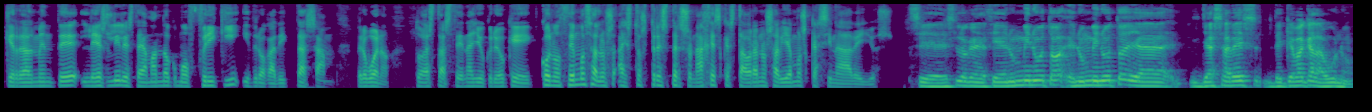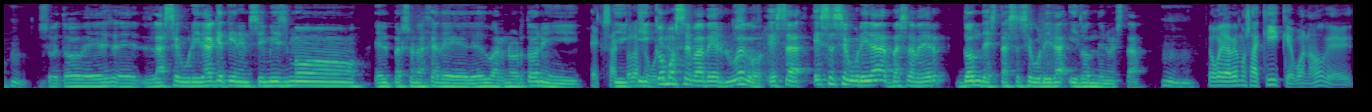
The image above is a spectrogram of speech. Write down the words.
que realmente Leslie le está llamando como friki y drogadicta a Sam. Pero bueno, toda esta escena yo creo que conocemos a, los, a estos tres personajes que hasta ahora no sabíamos casi nada de ellos. Sí, es lo que decía, en un minuto, en un minuto ya, ya sabes de qué va cada uno. Bueno. Sobre todo ves eh, la seguridad que tiene en sí mismo el personaje de, Edward Norton y, y, cómo se va a ver luego. Esa, esa seguridad, vas a ver dónde está esa seguridad y dónde no está. Luego ya vemos aquí que, bueno, que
